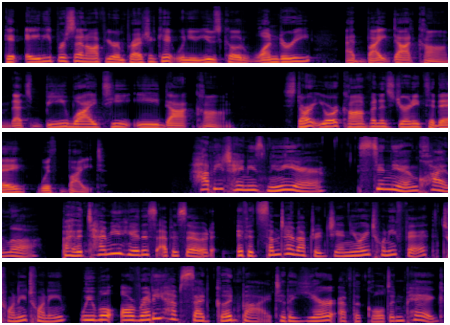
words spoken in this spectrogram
Get 80% off your impression kit when you use code WONDERY at Byte.com. That's B-Y-T-E dot com. Start your confidence journey today with Byte. Happy Chinese New Year! 新年快乐! By the time you hear this episode, if it's sometime after January 25th, 2020, we will already have said goodbye to the year of the golden pig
